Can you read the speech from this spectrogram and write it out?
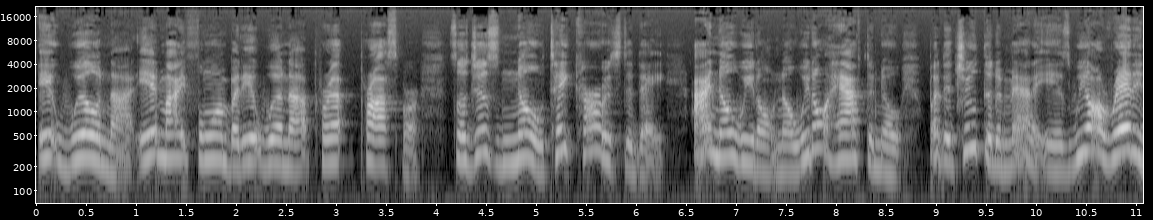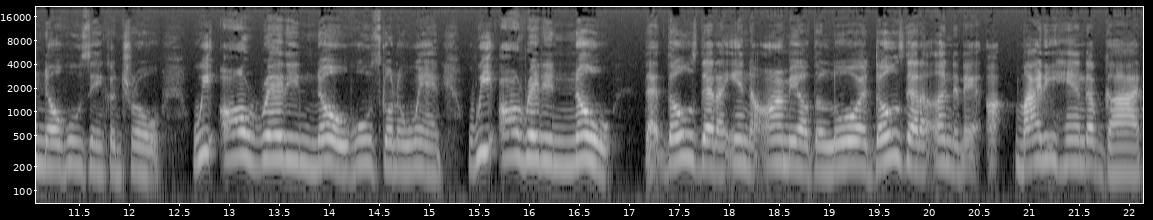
It will not. It might form, but it will not pre- prosper. So just know, take courage today. I know we don't know. We don't have to know. But the truth of the matter is, we already know who's in control. We already know who's going to win. We already know that those that are in the army of the Lord, those that are under the uh, mighty hand of God,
